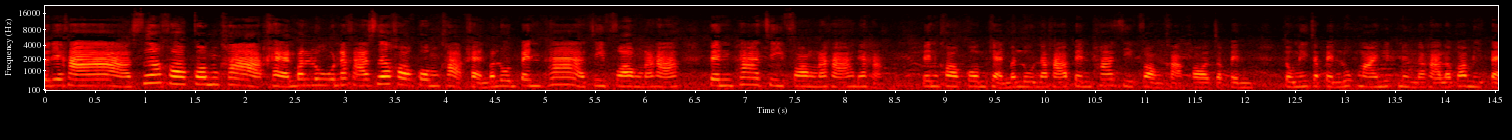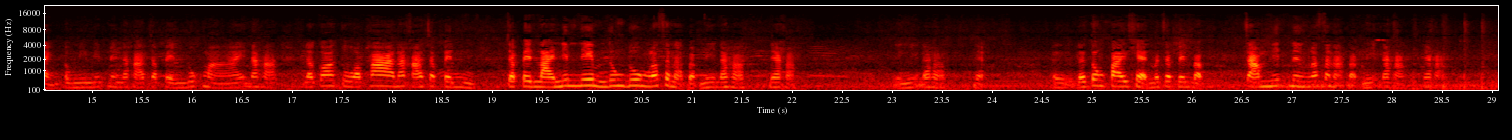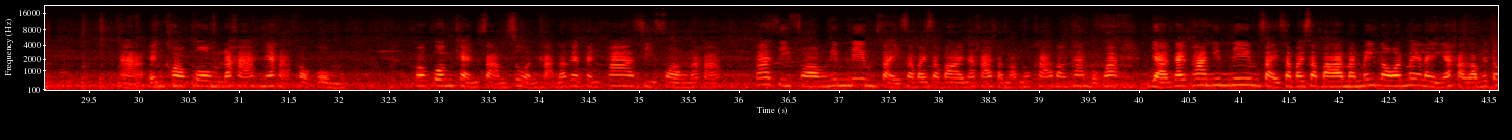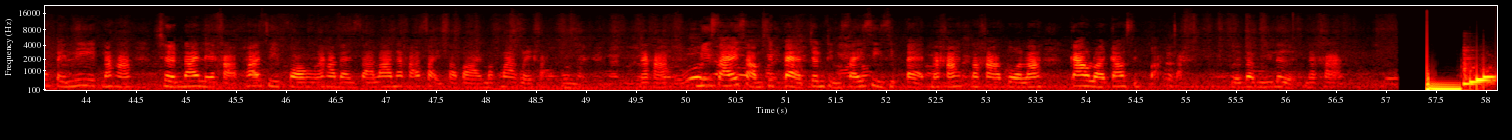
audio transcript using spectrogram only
สวัสดีค่ะ เสื้อคอกลมค่ะ แขนบอลลูนนะคะ เสื้อคอกลมค่ะ แขนบอลลูนเป็นผ้าจีฟองนะคะ เป็นผ้าจีฟองนะคะเนี่ยค่ะ เป็นคอกลมแขนบอลลูนนะคะ เป็นผ้าจีฟองค่ะ คอจะเป็นตรงนี้จะเป็นลูกไม้นิดนึงนะคะ แล้วก็มีแต่งตรงนี้นิดนึงนะคะ จะเป็นลูกไม้นะคะ แล้วก็ตัวผ้านะคะจะเป็นจะเป็นลายนิ่มๆดุ้งๆลักษณะแบบนี้นะคะ เนี่ยค่ะ อย่างนี้นะคะ เนี่ยเออแล้วตรงปลายแขนมันจะเป็นแบบจำนิดนึงลักษณะแบบนี้นะคะ เนี่ยค่ะ อ่าเป็นคอกลมนะคะเนี่ยค่ะคอกลมคอกลมแขนสามส่วนค่ะ แล้วก็เป็นผ้าซีฟองนะคะผ้าซีฟองนิ่มๆใส่สบายๆนะคะสำหรับลูกค้าบางท่านบอกว่าอยากได้ผ้านิ่มๆใส่สบายๆมันไม่ร้อนไม่อะไรอย่างเงี้ยค่ะ เราไม่ต้องไปรีดนะคะ เชิญได้เลยค่ะ ผ้าซีฟองนะคะแบรนด์ซาร่านะคะ ใส่สบายมากๆเลยค่ะนะคะ มีไซส์ 38 จนถึงไซส์ 48 นะคะ ราคาตัวละ 990 บาทจ้ะสวยแบบนี้เลยนะคะ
